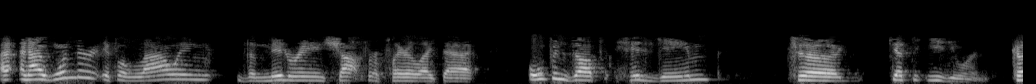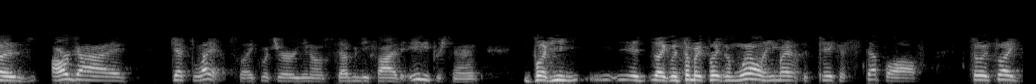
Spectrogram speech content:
And I wonder if allowing the mid-range shot for a player like that opens up his game to get the easy ones. Cause our guy gets layups, like, which are, you know, 75 to 80%, but he, it, like when somebody plays him well, he might have to take a step off. So it's like,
